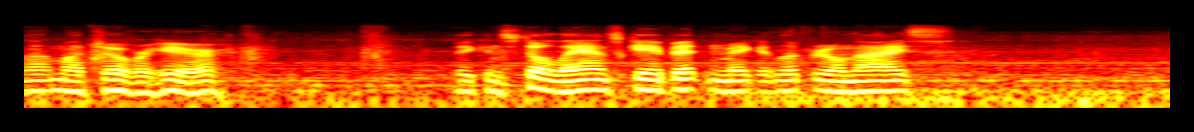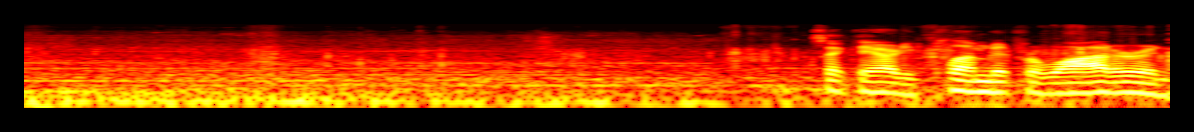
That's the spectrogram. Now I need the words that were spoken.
Not much over here. They can still landscape it and make it look real nice. Looks like they already plumbed it for water and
